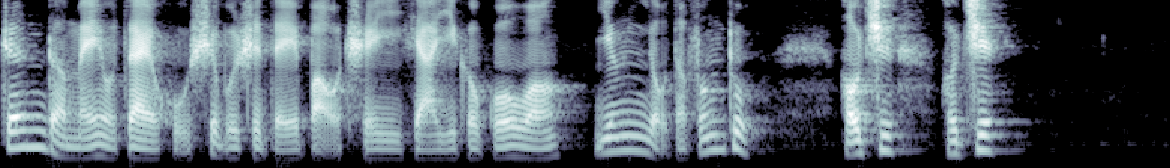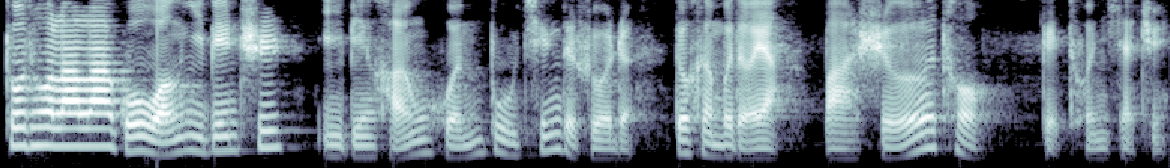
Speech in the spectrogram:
真的没有在乎是不是得保持一下一个国王。应有的风度，好吃，好吃。拖拖拉拉国王一边吃一边含混不清的说着，都恨不得呀把舌头给吞下去。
